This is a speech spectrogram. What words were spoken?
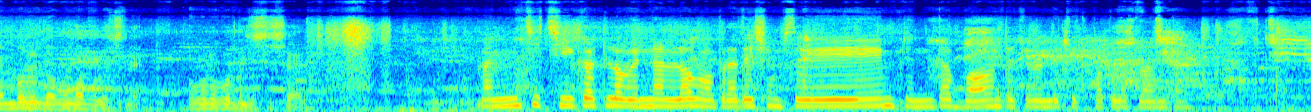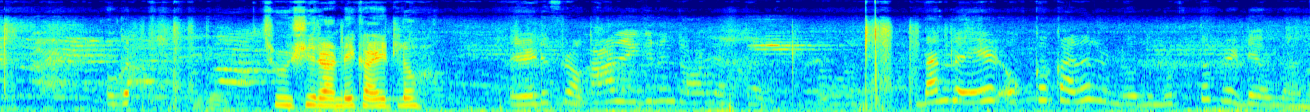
నెంబర్లు డబుల్ డబుల్ వచ్చినాయి. ఒకటి ఒకటి తీసేసారు. మంచి చీకట్లో వెన్నెల్లో మా ప్రదేశం సేమ్ ఎంత బాగుంటుంది చూడండి చుట్టుపక్కల ప్రాంతం. చూసిరండి కైట్లు రెడ్ ఫ్రాక్ దాంట్లో ఏ ఒక్క కలర్ ఉండదు. మొత్తం రెడ్ ఉండాలి.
